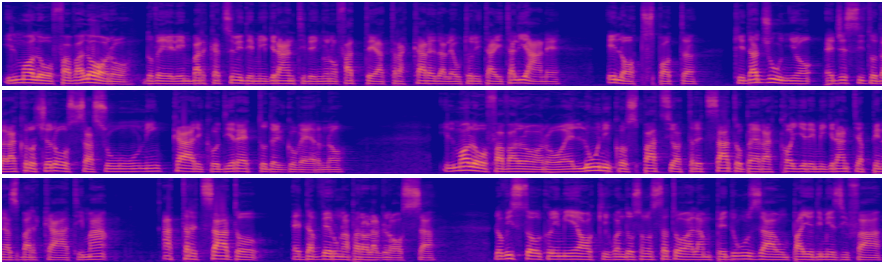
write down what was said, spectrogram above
il molo Favaloro, dove le imbarcazioni dei migranti vengono fatte attraccare dalle autorità italiane, e l'hotspot, che da giugno è gestito dalla Croce Rossa su un incarico diretto del governo. Il molo Favaloro è l'unico spazio attrezzato per accogliere i migranti appena sbarcati, ma attrezzato è davvero una parola grossa. L'ho visto con i miei occhi quando sono stato a Lampedusa un paio di mesi fa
